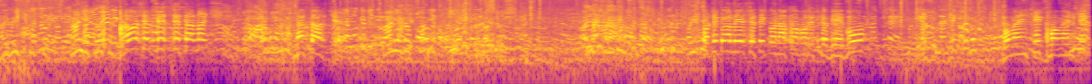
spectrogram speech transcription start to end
Panie, proszę, Proszę wszyscy stanąć na starcie. panie do przodu. Poczekamy jeszcze tylko na faworytkę biegu. Momencik, momencik.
